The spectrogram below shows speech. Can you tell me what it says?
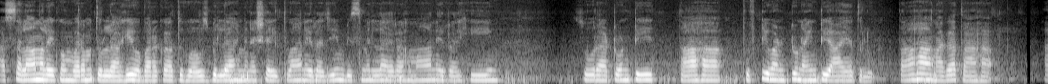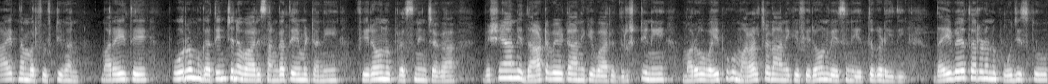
అస్సలం అయికం వరహతుల్లాహి వబర్కాతు ఔజ్బిల్లాహి మిన షైత్వాన్ రజీం బిస్మిల్లా రహమాన్ రహీం సూరా ట్వంటీ తాహా ఫిఫ్టీ వన్ టు నైంటీ ఆయతులు. తాహా అనగా తాహా. ఆయత్ నంబర్ ఫిఫ్టీ వన్. మరైతే పూర్వం గతించిన వారి సంగతేమిటని ఫిరోను ప్రశ్నించగా విషయాన్ని దాటవేయటానికి వారి దృష్టిని మరోవైపుకు మరల్చడానికి ఫిరోన్ వేసిన ఎత్తుగడ ఇది. దైవేతరులను పూజిస్తూ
